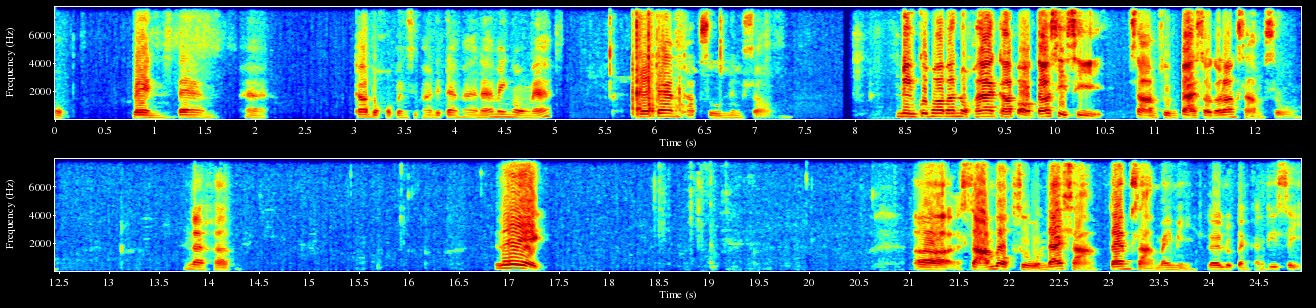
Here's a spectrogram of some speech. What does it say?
หกเป็นแต้มห้าเก้าบวกหกเป็นสิบห้าได้แต้มห้านะ ไม่งงนะได้แต้มครับศูนย์หนึ่งสองหนึ่งกุมภาพันธ์หกห้าครับ ออกเก้าสี่สี่สามศูนย์แปดสองตารางสามศูนย์นะครับ เลข เอ่อสามบวกศูนย์ได้สามแต้มสามไม่มี เลยหลุดเป็นครั้งที่สี่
